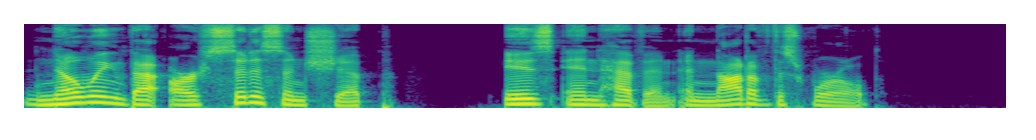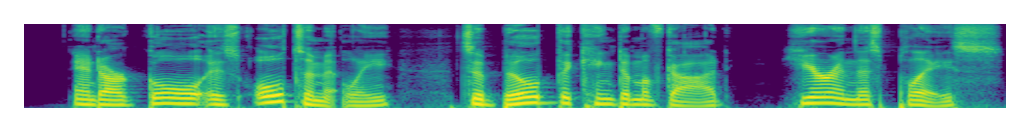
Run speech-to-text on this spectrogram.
knowing that our citizenship is in heaven and not of this world, and our goal is ultimately to build the kingdom of God here in this place,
